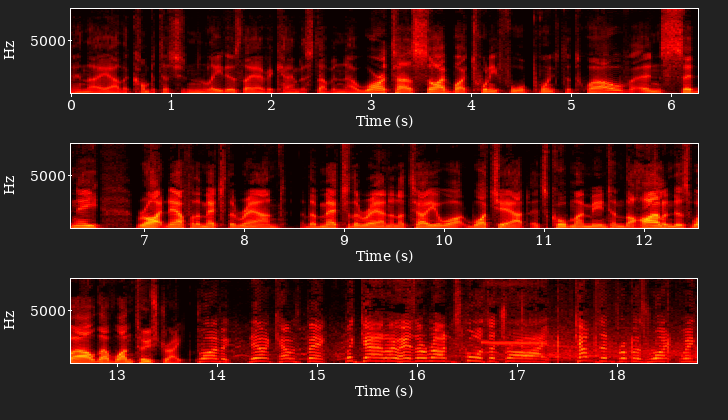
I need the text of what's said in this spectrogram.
And they are the competition leaders. They overcame the stubborn Waratahs side by 24 points to 12 in Sydney. Right now for the match of the round. The match of the round, and I tell you what, watch out. It's called momentum. The Highlanders, well, they've won two straight. driving. Now it comes back. Bogado has a run, scores a try. Comes in from his right wing,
